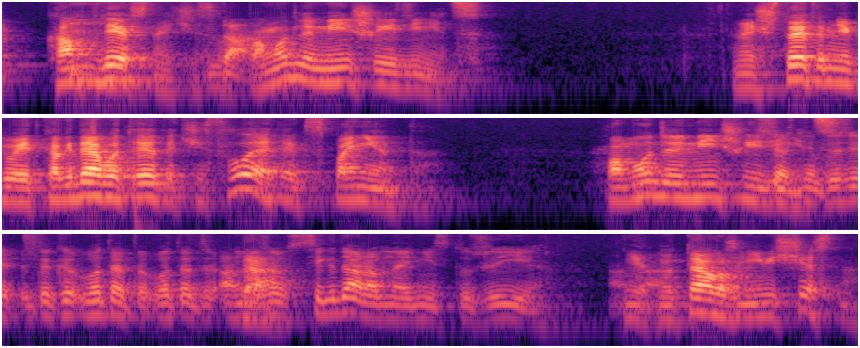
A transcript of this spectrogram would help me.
комплексное число, Да. по модулю меньше единицы. Значит, что это мне говорит? Когда вот это число, это экспонента, по модулю меньше Сейчас, единицы. подожди, так вот это, вот это, она Да. же всегда равна единице, тут же и. Нет, ну та уже не вещественно.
